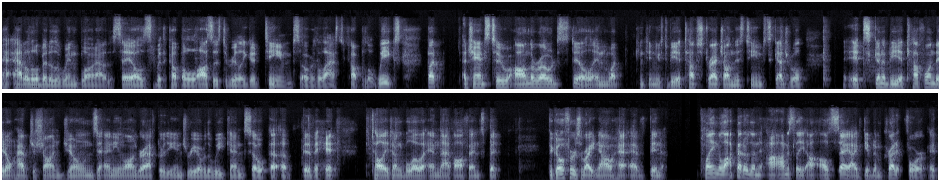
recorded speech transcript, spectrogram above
had a little bit of the wind blown out of the sails with a couple of losses to really good teams over the last couple of weeks, but a chance to on the road still in what continues to be a tough stretch on this team's schedule it's going to be a tough one. They don't have Jeshaun Jones any longer after the injury over the weekend. So a, a bit of a hit to Taulia Tagovailoa and that offense. But the Gophers right now ha- have been playing a lot better than honestly I'll say I've given them credit for at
